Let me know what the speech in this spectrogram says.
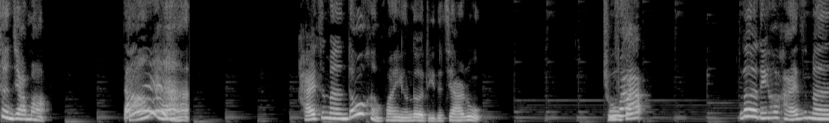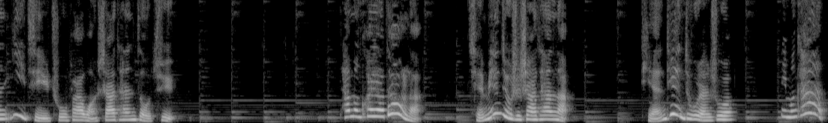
参加吗？”当然。孩子们都很欢迎乐迪的加入。出发！乐迪和孩子们一起出发往沙滩走去。他们快要到了，前面就是沙滩了。甜甜突然说：“你们看，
